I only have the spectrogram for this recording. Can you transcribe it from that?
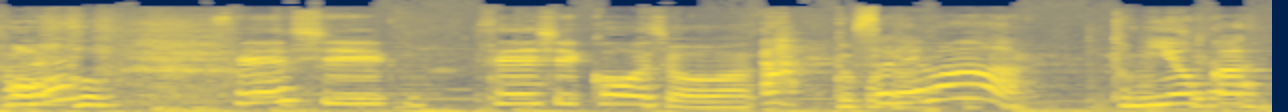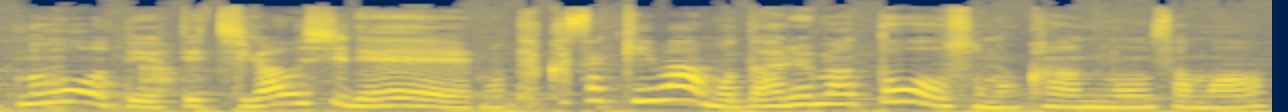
もう製紙製紙工場はどこそれは富岡の方って言って違う市でもう高崎はもうだるまとその観音様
